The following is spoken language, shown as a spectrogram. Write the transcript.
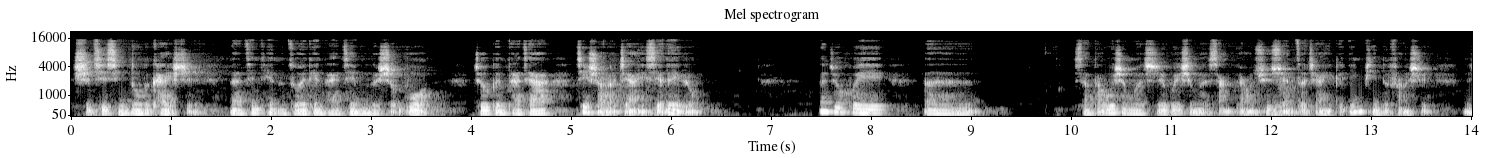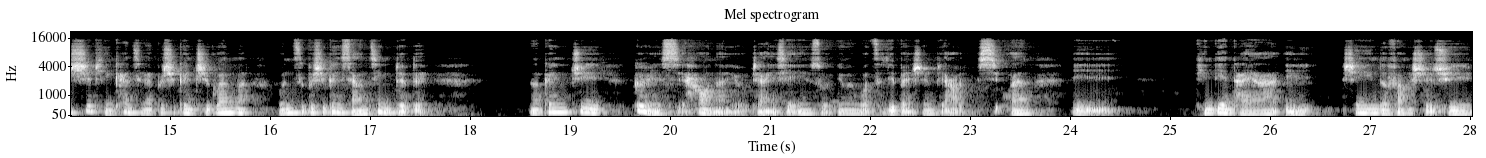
实际行动的开始。那今天呢，作为电台节目的首播，就跟大家介绍了这样一些内容。那就会，嗯，想到为什么是为什么想要去选择这样一个音频的方式？那视频看起来不是更直观吗？文字不是更详尽，对不对？那根据个人喜好呢，有这样一些因素，因为我自己本身比较喜欢以。听电台啊，以声音的方式去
